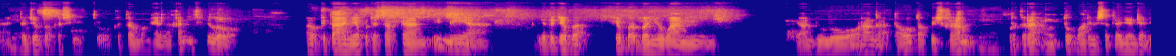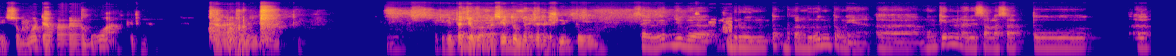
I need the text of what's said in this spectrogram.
Nah, kita yes. coba ke situ. Kita menghilangkan isi loh. Kalau kita hanya berdasarkan ini ya, kita coba coba Banyuwangi yang dulu orang nggak tahu tapi sekarang bergerak untuk pariwisatanya dan semua dapat semua akhirnya cara ekonomi kreatif. Jadi kita coba ke situ belajar di situ. Saya lihat juga beruntung bukan beruntung ya. Uh, mungkin ada salah satu uh,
